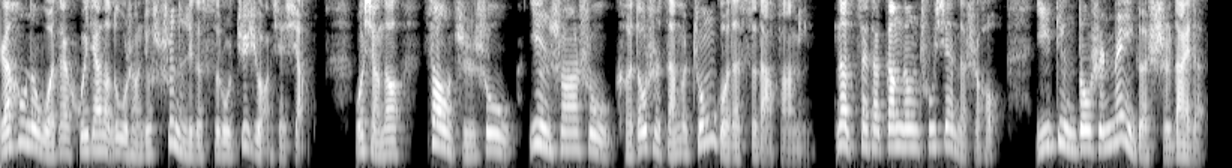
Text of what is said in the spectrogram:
然后呢，我在回家的路上就顺着这个思路继续往下想。我想到造纸术、印刷术可都是咱们中国的四大发明。那在它刚刚出现的时候，一定都是那个时代的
